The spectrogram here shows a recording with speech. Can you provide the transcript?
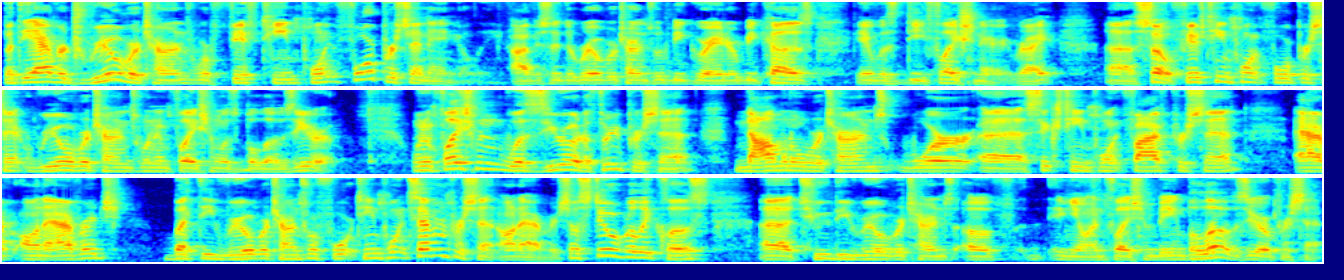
But the average real returns were 15.4% annually. Obviously, the real returns would be greater because it was deflationary, right? Uh, so 15.4% real returns when inflation was below zero. When inflation was 0 to 3%, nominal returns were uh, 16.5% av- on average, but the real returns were 14.7% on average. So still really close uh, to the real returns of you know inflation being below 0%.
